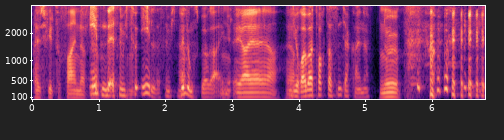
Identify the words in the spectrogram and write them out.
Er ist viel zu fein dafür. Eben, der ist nämlich zu edel, das ist nämlich ein Bildungsbürger eigentlich. Ja, ja, ja. Die ja. Räubertochter sind ja keine. Nö.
